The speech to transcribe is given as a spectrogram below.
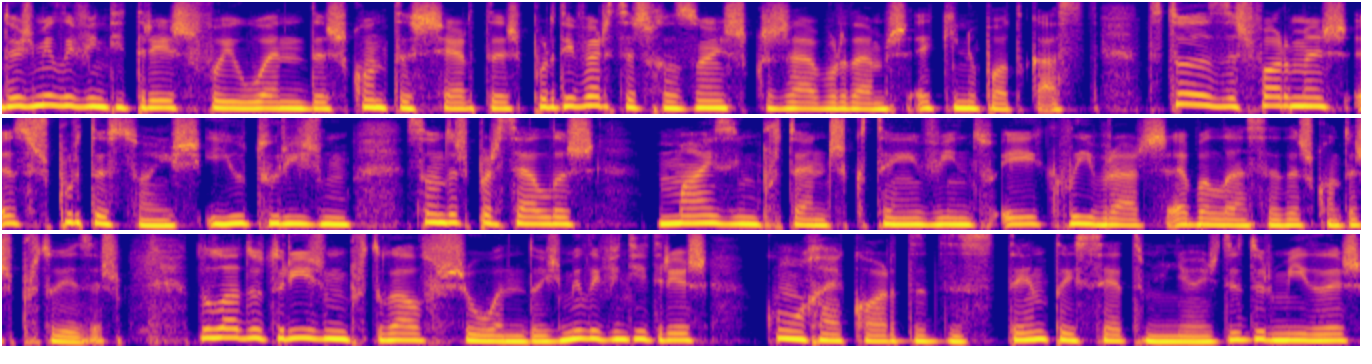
2023 foi o ano das contas certas por diversas razões que já abordamos aqui no podcast. De todas as formas, as exportações e o turismo são das parcelas mais importantes que têm vindo a equilibrar a balança das contas portuguesas. Do lado do turismo, Portugal fechou o ano 2023 com um recorde de 77 milhões de dormidas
